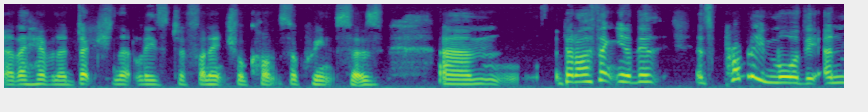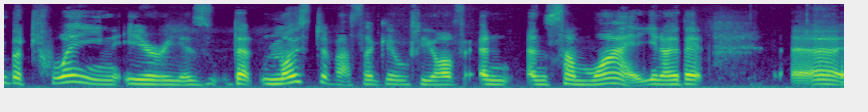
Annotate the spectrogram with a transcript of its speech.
uh, they have an addiction that leads to financial consequences. Um, but I think you know it's probably more the in between areas that most of us are guilty of in in some way. You know that. Uh,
